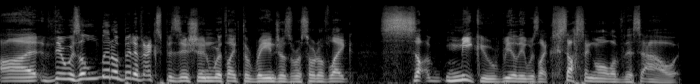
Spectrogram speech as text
Uh, there was a little bit of exposition with like the Rangers were sort of like su- Miku really was like sussing all of this out,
